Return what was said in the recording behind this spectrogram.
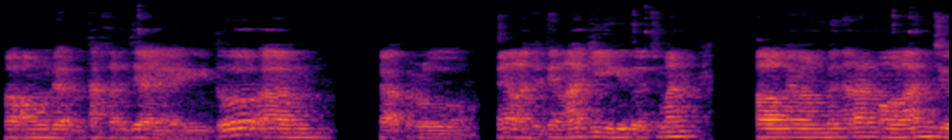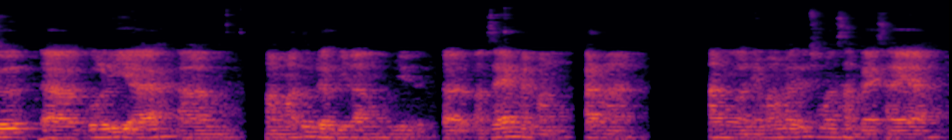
kalau kamu udah betah kerja kayak gitu em, nggak perlu saya lanjutin lagi gitu. Cuman kalau memang beneran mau lanjut eh, kuliah em, mama tuh udah bilang gitu ke depan saya memang karena tanggungannya mama itu cuma sampai saya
